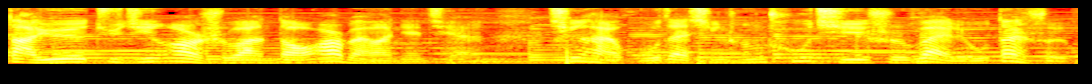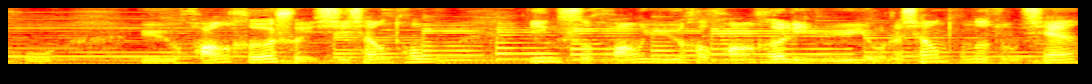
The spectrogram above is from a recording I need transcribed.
大约距今二十万到二百万年前，青海湖在形成初期是外流淡水湖，与黄河水系相通，因此黄鱼和黄河鲤鱼有着相同的祖先。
